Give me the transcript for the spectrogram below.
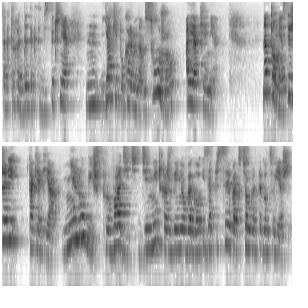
tak trochę detektywistycznie, jakie pokarmy nam służą, a jakie nie. Natomiast jeżeli, tak jak ja, nie lubisz prowadzić dzienniczka żywieniowego i zapisywać ciągle tego, co jesz,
